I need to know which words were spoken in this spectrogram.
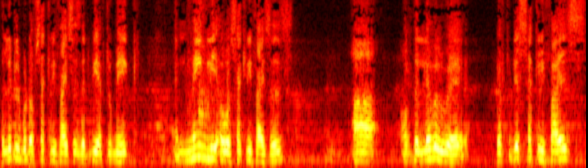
the little bit of sacrifices that we have to make, and mainly our sacrifices are of the level where we have to just sacrifice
